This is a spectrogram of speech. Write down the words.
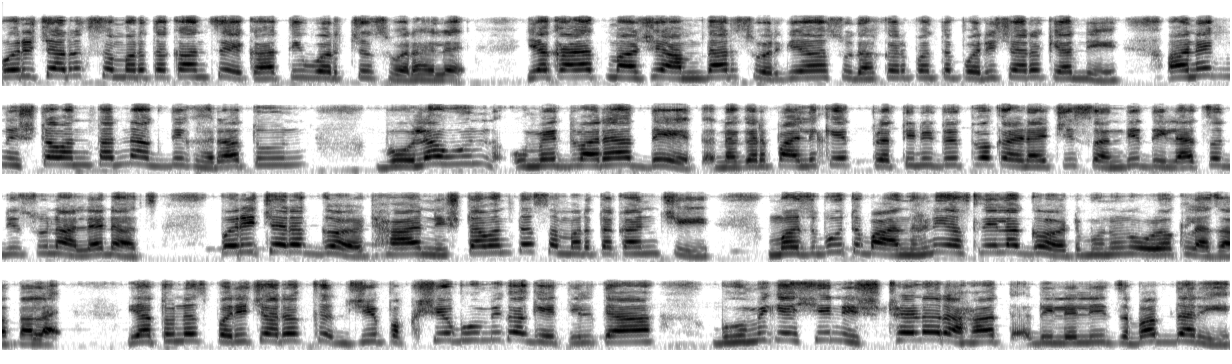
परिचारक समर्थकांचे एकाहाती वर्चस्व राहिले. या काळात माजी आमदार स्वर्गीय सुधाकरपंत परिचारक यांनी अनेक निष्ठावंतांना अगदी घरातून बोलावून उमेदवाऱ्या देत नगरपालिकेत प्रतिनिधित्व करण्याची संधी दिल्याचं दिसून आल्यानंच परिचारक गट हा निष्ठावंत समर्थकांची मजबूत बांधणी असलेला गट म्हणून ओळखला जात आलाय. यातूनच परिचारक जी पक्षीय भूमिका घेतील त्या भूमिकेशी निष्ठेनं राहत दिलेली जबाबदारी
